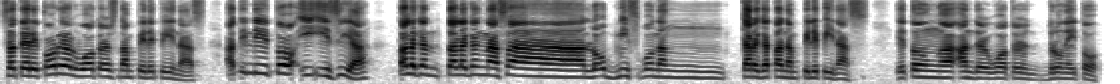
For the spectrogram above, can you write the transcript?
sa territorial waters ng Pilipinas at hindi ito easy ah. Talagang, talagang nasa loob mismo ng karagatan ng Pilipinas. Itong ah, underwater drone na ito.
